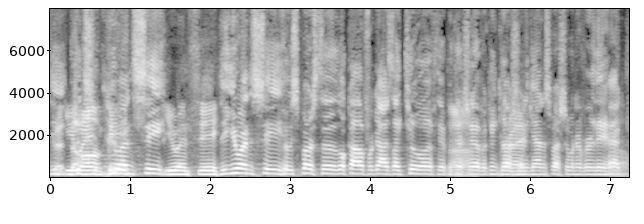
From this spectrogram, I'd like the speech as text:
the, The- UNC. UNC. the UNC, who's supposed to look out for guys like Tua if they potentially have a concussion right. again, especially whenever they had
